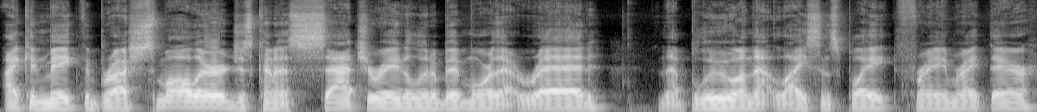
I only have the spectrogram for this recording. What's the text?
I can make the brush smaller, just kind of saturate a little bit more of that red and that blue on that license plate frame right there.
